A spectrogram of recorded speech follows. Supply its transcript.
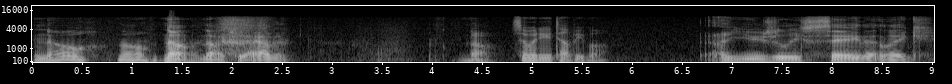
No, no, no, no. Actually, I haven't. No, So, what do you tell people? I usually say that like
